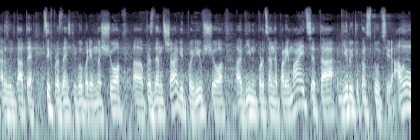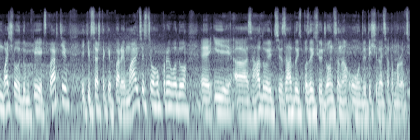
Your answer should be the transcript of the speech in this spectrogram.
результати цих президентських виборів? На що президент США відповів, що він про це не переймається та вірить у конституцію. Але ми бачили думки експертів, які все ж таки переймаються з цього приводу е, і згадують згадують позицію Джонсона у 2020 році.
